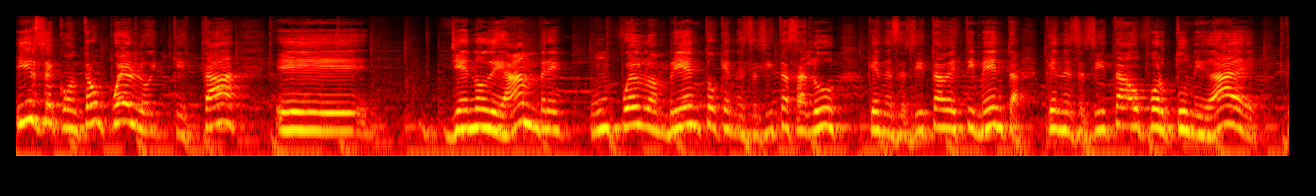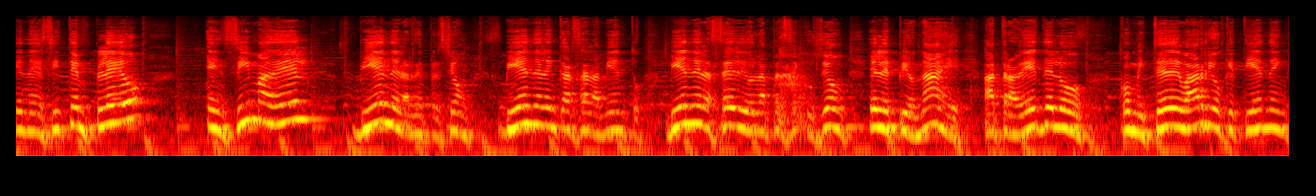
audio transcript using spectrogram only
irse contra un pueblo que está eh, lleno de hambre, un pueblo hambriento que necesita salud, que necesita vestimenta, que necesita oportunidades, que necesita empleo, encima de él viene la represión, viene el encarcelamiento, viene el asedio, la persecución, el espionaje a través de los comité de barrio que tienen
